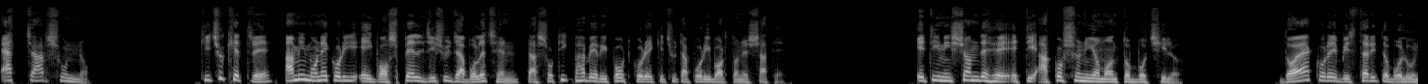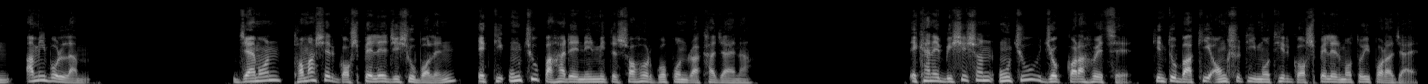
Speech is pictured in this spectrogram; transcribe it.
এক চার শূন্য। কিছু ক্ষেত্রে আমি মনে করি এই গসপেল যিশু যা বলেছেন তা সঠিকভাবে রিপোর্ট করে কিছুটা পরিবর্তনের সাথে। এটি নিঃসন্দেহে একটি আকর্ষণীয় মন্তব্য ছিল। দয়া করে বিস্তারিত বলুন, আমি বললাম যেমন, থমাসের গসপেলে যিশু বলেন, একটি উঁচু পাহাড়ে নির্মিত শহর গোপন রাখা যায় না। এখানে বিশেষণ উঁচু যোগ করা হয়েছে, কিন্তু বাকি অংশটি মথির গসপেলের মতোই পড়া যায়।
